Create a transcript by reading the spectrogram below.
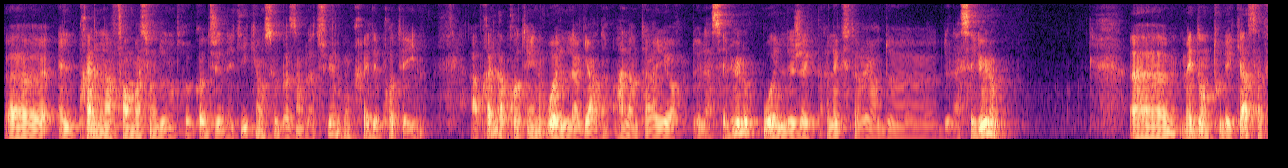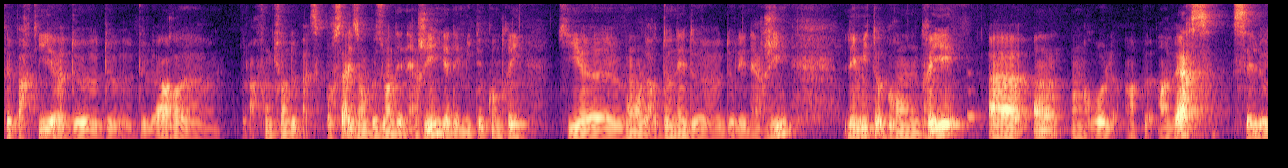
elles prennent l'information de notre code génétique et en se basant là-dessus, elles vont créer des protéines. Après, la protéine, ou elle la garde à l'intérieur de la cellule, ou elle l'éjecte à l'extérieur de, de, la cellule. Euh, mais dans tous les cas, ça fait partie euh, de, de, leur, euh, de, leur, fonction de base. Pour ça, ils ont besoin d'énergie. Il y a des mitochondries qui vont leur donner de, l'énergie. Les mitochondries ont un rôle un peu inverse, c'est le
